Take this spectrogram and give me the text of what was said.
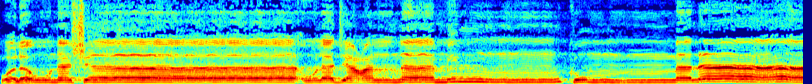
ولو نشاء لجعلنا منكم ملائكة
